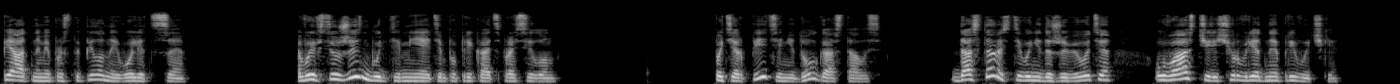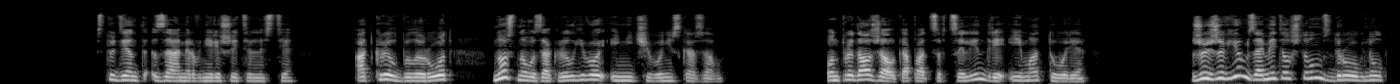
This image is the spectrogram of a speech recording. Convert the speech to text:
пятнами проступило на его лице. — Вы всю жизнь будете меня этим попрекать? — спросил он. Потерпите, недолго осталось. До старости вы не доживете, у вас чересчур вредные привычки. Студент замер в нерешительности. Открыл было рот, но снова закрыл его и ничего не сказал. Он продолжал копаться в цилиндре и моторе. Жуй живьем заметил, что он вздрогнул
